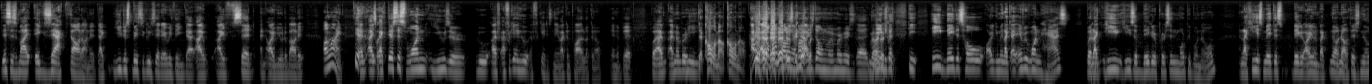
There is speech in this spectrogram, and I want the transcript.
this is my exact thought on it. Like you just basically said everything that I I've said and argued about it online. Yeah, And I like, like- there's this one user who I, I forget who I forget his name. I can probably look it up in a bit. But I, I remember he Yeah, call him out. Call him out. I, I don't mind calling him out. I just don't remember his uh, No, I know what name because he he made this whole argument like everyone has, but Mm-hmm. like he he's a bigger person, more people know him. and like he has made this bigger argument like no no there's no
